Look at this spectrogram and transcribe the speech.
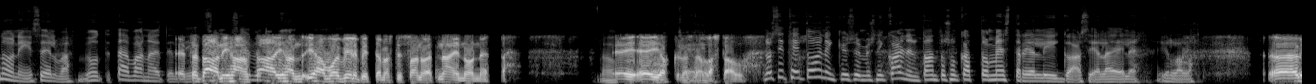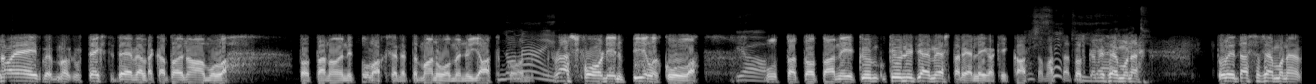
no niin, selvä. Mutta tämä vaan ajateltiin. Että tämä on ihan, Selvä- tää on ihan, ihan voi vilpittömästi sanoa, että näin on, että No, ei, ei ole okei. kyllä sellaista ollut. No sitten hei toinen kysymys, niin kai ne nyt antoi sun katsoa mestarien liigaa siellä eilen illalla. Öö, no ei, mä teksti-TVltä katoin aamulla tota noin, niin tuloksen, että Manu on mennyt jatkoon. No näin. Rashfordin pilkulla, Joo. mutta tota, niin, kyllä, kyllä nyt jäi mestarien liigakin katsomatta. jäi. oli semmoinen, tuli tässä semmoinen,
